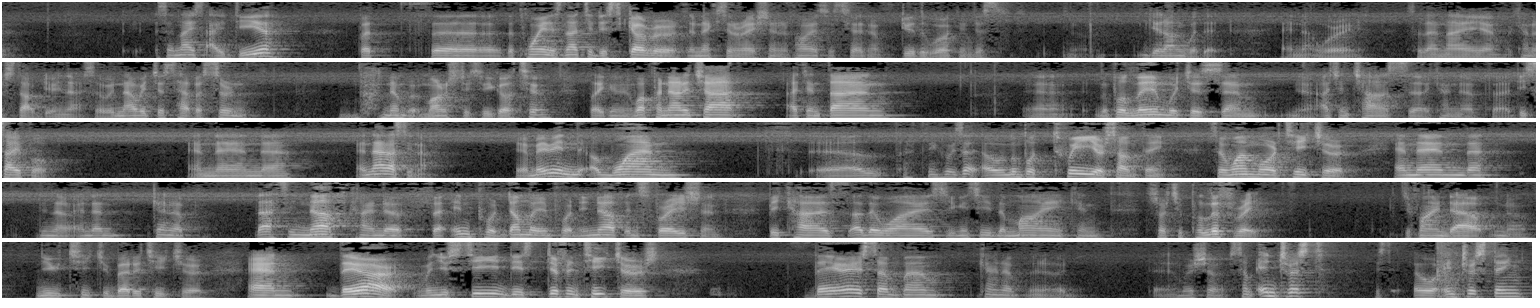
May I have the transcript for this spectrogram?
it's a nice idea, but the, the point is not to discover the next generation. The point is just kind of do the work and just you know, get on with it and not worry. So then I uh, we kind of stopped doing that. So now we just have a certain number of monasteries we go to, like in Wat Pah Chat, Ajahn Tan, uh, Luang Por Liam, which is um, you know, uh, kind of uh, disciple, and then uh, and that's enough. Yeah, maybe in one, uh, I think who's that? Oh, Luang Por Tui or something. So one more teacher, and then uh, you know, and then kind of that's enough kind of uh, input, Dhamma input, enough inspiration, because otherwise you can see the mind can start to proliferate to find out, you know, new teacher, better teacher. And there are, when you see these different teachers, there is some um, kind of, you know, uh, some interest or interesting,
